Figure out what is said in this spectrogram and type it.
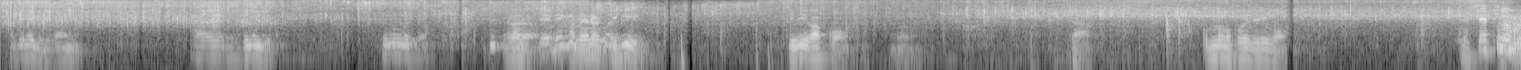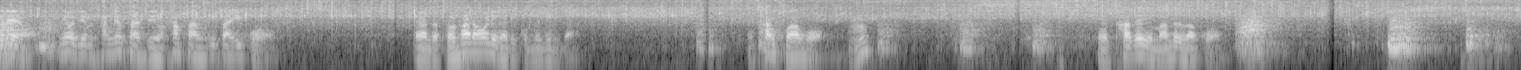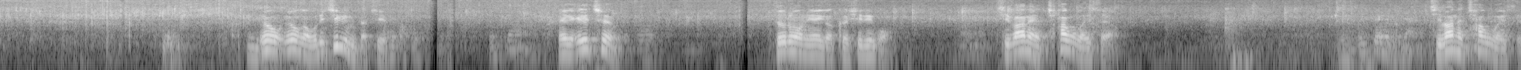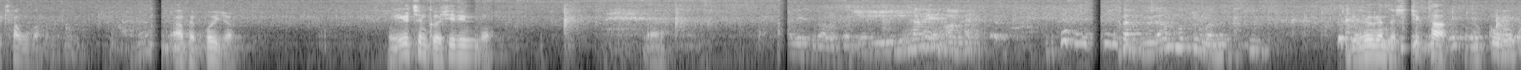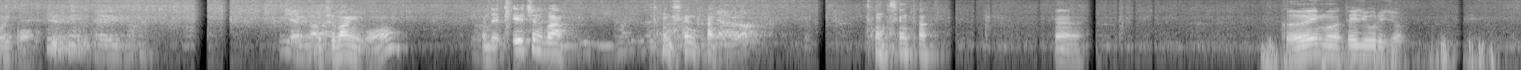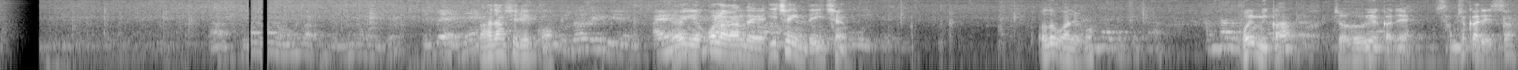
확인해줍니다. 아유, 주는 게. 주는 거죠. 이거는 화면을 디비 디비 갖고 음. 자 굽는 거 보여드리고 이 세팅은 그래요 이거 지금 삼겹살 지금 한판 이빨 있고 또 돌판에 올려가지고 굽는 겁니다 상추하고 응? 이 파대기 만들어 갖고 요, 요가 우리 집입니다, 집. 여기 1층. 들어오면 여기가 거실이고, 집 안에 차고가 있어요. 집 안에 차고가 있어요, 차고가. 앞에 보이죠? 여기 1층 거실이고, 네. 네, 여기 이제 식탁, 먹고 있고. 주방이고. 근데 1층 방, 동생 방. 동생 방. 예. 거의 뭐 돼지우리죠. 화장실 있고 여기 올라가는데 2층입니다. 2층. 어두워가지고 보입니까? 저 위에까지 3층까지 있어.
